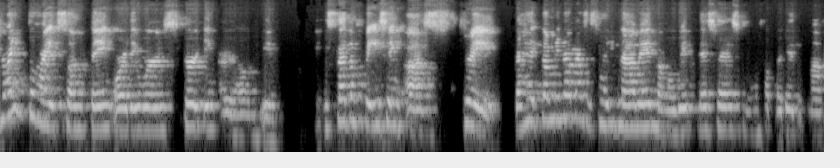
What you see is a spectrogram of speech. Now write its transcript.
trying to hide something or they were skirting around it instead of facing us straight, dahil kami naman sa side namin, mga witnesses, mga kapatid, mga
